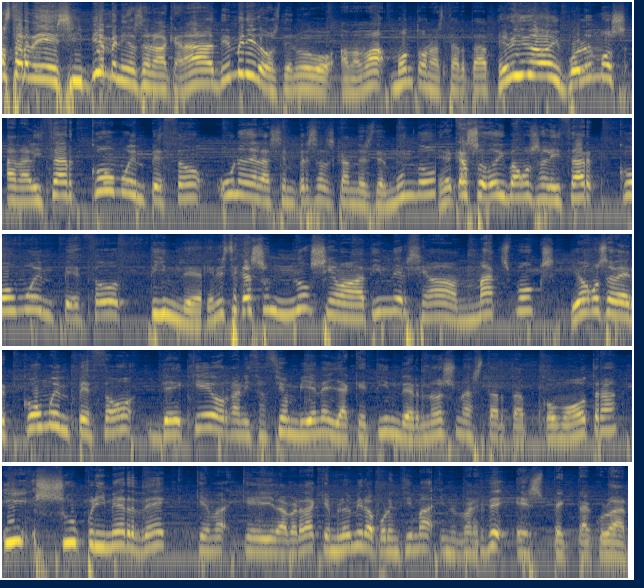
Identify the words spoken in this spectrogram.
Buenas tardes y bienvenidos de nuevo al canal, bienvenidos de nuevo a Mamá Monta una Startup. En el vídeo de hoy volvemos a analizar cómo empezó una de las empresas grandes del mundo. En el caso de hoy vamos a analizar cómo empezó Tinder, que en este caso no se llamaba Tinder, se llamaba Matchbox. Y vamos a ver cómo empezó, de qué organización viene, ya que Tinder no es una startup como otra. Y su primer deck, que, que la verdad que me lo he mirado por encima y me parece espectacular.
